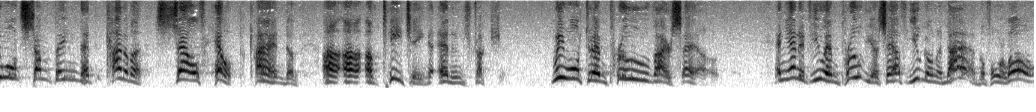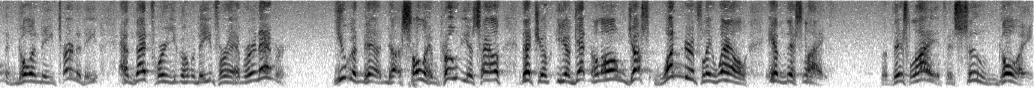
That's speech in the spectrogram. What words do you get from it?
want something that kind of a self-help kind of, uh, uh, of teaching and instruction. We want to improve ourselves. And yet, if you improve yourself, you're going to die before long and go into eternity, and that's where you're going to be forever and ever. You could be, uh, so improve yourself that you're, you're getting along just wonderfully well in this life. But this life is soon going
